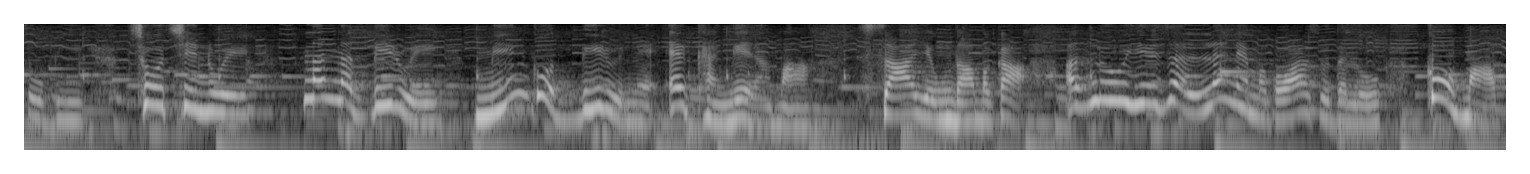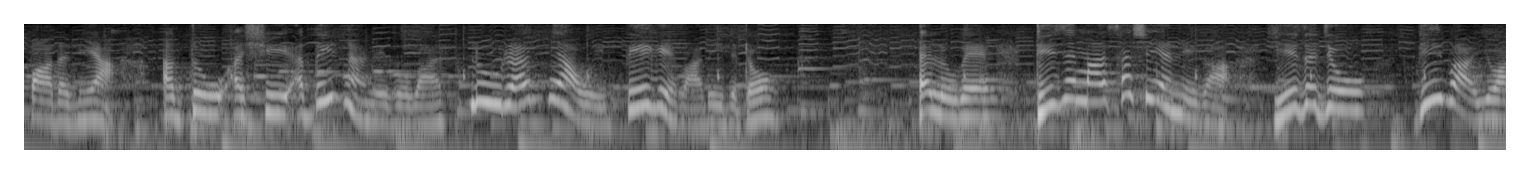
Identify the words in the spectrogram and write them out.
ဆိုပြီးချိုချင်းတွေ နှက်နှက်သီးတွေမင်းကုတ်သီးတွေနဲ့အဲ့ခံခဲ့တာမှာစားယုံသားမကအလှူရည်ဆက်လက်နဲ့မကွာဆိုသလိုကို့မှာပါတဲ့မြအတူအရှိအသိနှံတွေကိုပါလှူဒန်းမျှဝေပေးခဲ့ပါသေးတယ်တော့အဲ့လိုပဲဒီဇင်ဘာ16ရက်နေ့ကရေစကြိုပြည်ပါရွာ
